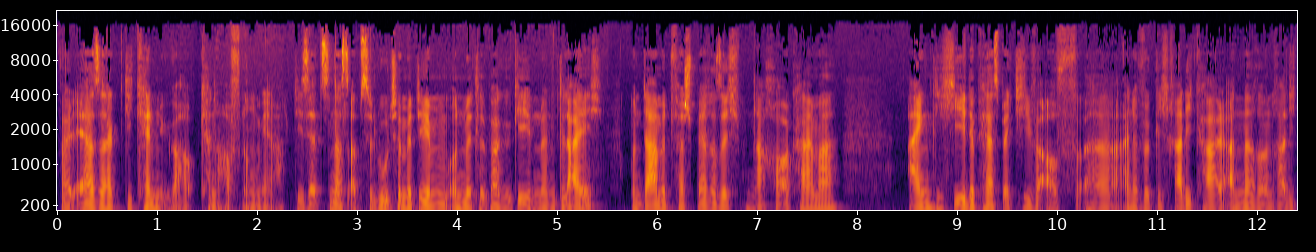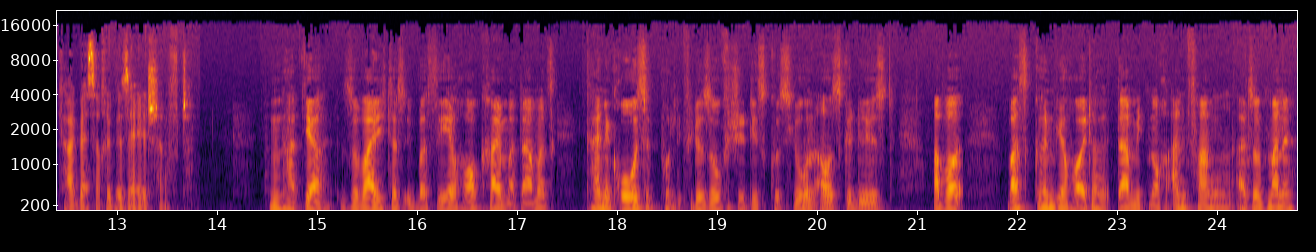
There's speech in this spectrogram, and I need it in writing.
weil er sagt, die kennen überhaupt keine Hoffnung mehr. Die setzen das Absolute mit dem unmittelbar Gegebenen gleich und damit versperre sich nach Horkheimer eigentlich jede Perspektive auf äh, eine wirklich radikal andere und radikal bessere Gesellschaft. Nun hat ja, soweit ich das übersehe, Horkheimer damals keine große philosophische Diskussion ausgelöst, aber was können wir heute damit noch anfangen? Also meine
